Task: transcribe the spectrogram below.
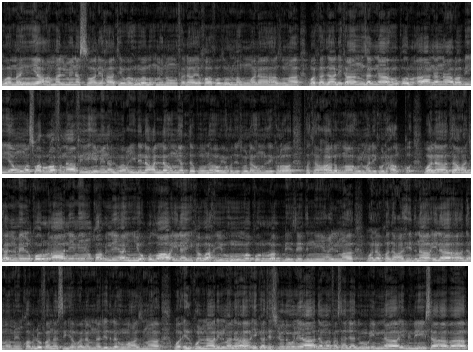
ومن يعمل من الصالحات وهو مؤمن فلا يخاف ظلما ولا هضما وكذلك أنزلناه قرآنا عربيا وصرفنا فيه من الوعيد لعلهم يتقون أو يحدث لهم ذكرا. فتعالى الله الملك الحق. ولا تعجل بالقرآن من قبل أن يقضى إليك وحيه وقل رب زدني علما. ولقد عهدنا إلى آدم من قبل فنسي ولا ولم نجد له عزما. وإذ قلنا للملائكة اسجدوا لآدم فسجدوا إلا إبليس أبى.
